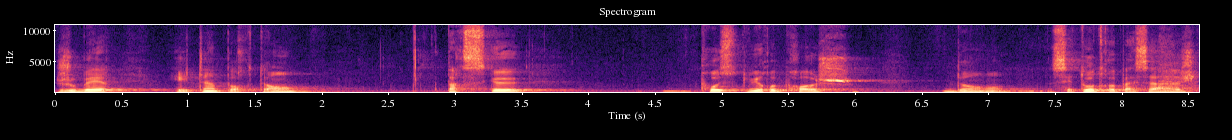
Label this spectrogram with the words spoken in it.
Joubert est important parce que Proust lui reproche, dans cet autre passage,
